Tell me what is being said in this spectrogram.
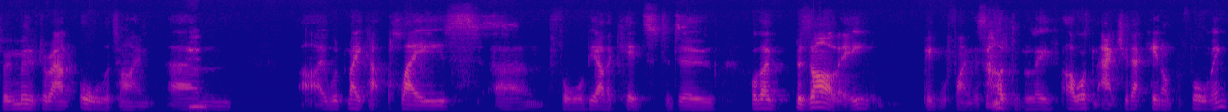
So we moved around all the time. Mm. Um, I would make up plays um, for the other kids to do. Although bizarrely, people find this hard to believe, I wasn't actually that keen on performing.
